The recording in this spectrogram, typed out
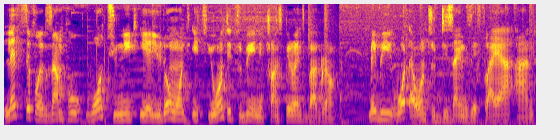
let's say for example what you need here you don't want it you want it to be in a transparent background. Maybe what i want to design is a flyer and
